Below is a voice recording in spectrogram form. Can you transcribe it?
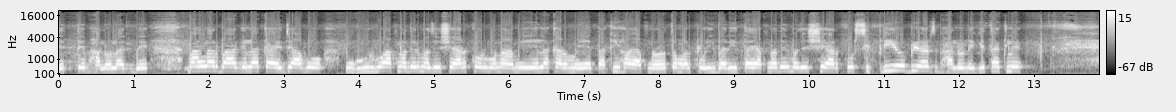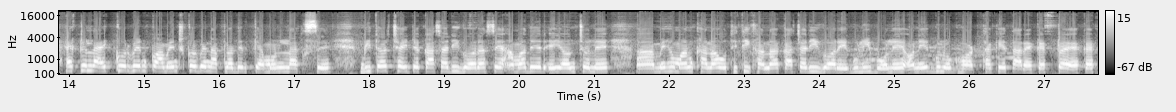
দেখতে ভালো লাগবে। বাংলার বাঘ এলাকায় যাব, ঘুরবো, আপনাদের মাঝে শেয়ার করব না, আমি এলাকার মেয়ে, তা কি হয়? আপনারা তো আমার পরিবারই, তাই আপনাদের মাঝে শেয়ার করছি। প্রিয় বিয়ার্স ভালো লেগে থাকলে একটা লাইক করবেন কমেন্ট করবেন আপনাদের কেমন লাগছে। ভিতর সাইডে কাছারি ঘর আছে। আমাদের এই অঞ্চলে মেহমানখানা, অতিথিখানা কাচারি ঘর, এগুলি বলে অনেকগুলো ঘর থাকে, তার এক একটা, এক এক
